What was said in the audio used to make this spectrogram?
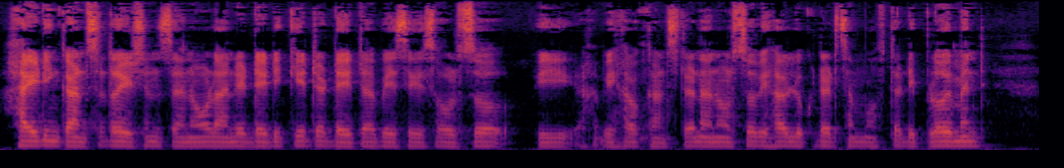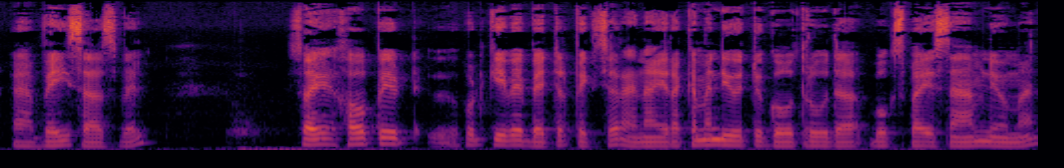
hiding considerations and all and a dedicated database is also we we have considered and also we have looked at some of the deployment uh, ways as well. So i hope it would give a better picture and i recommend you to go through the books by sam newman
